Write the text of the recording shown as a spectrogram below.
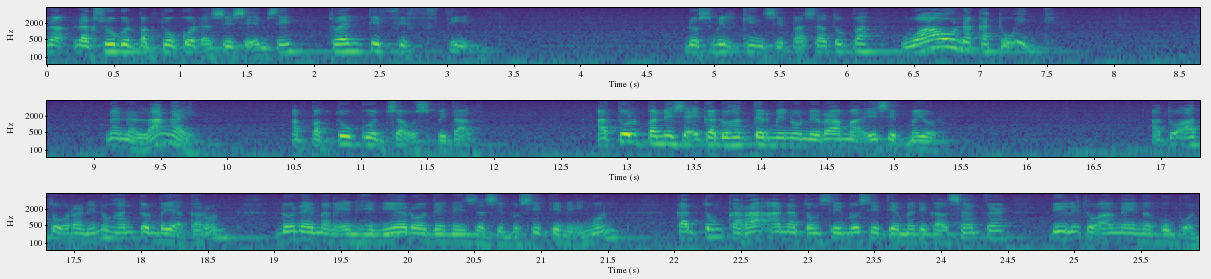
Na nagsugod pagtukod ang CCMC 2015 2015 pa. Sa pa wow nakatuig. Na nalangay ang pagtukod sa ospital. Atol pa ni sa ikaduhang termino ni Rama isip mayor. Ato-ato ra nino hanton baya karon? Dunay mga inhinyero dinhi sa Cebu City ni Ingon kadtong karaan natong Cebu City Medical Center dili to angay nga gubon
